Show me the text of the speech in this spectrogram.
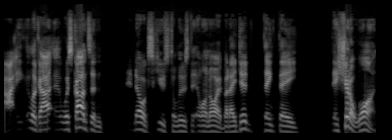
I look. I Wisconsin, no excuse to lose to Illinois, but I did think they they should have won.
